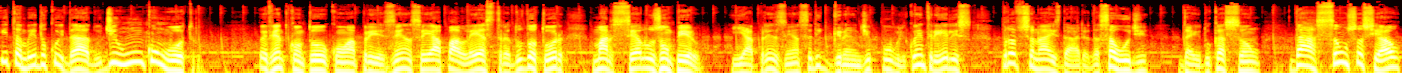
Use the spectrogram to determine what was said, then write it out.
e também do cuidado de um com o outro. O evento contou com a presença e a palestra do Dr. Marcelo Zompeiro e a presença de grande público, entre eles profissionais da área da saúde, da educação, da ação social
